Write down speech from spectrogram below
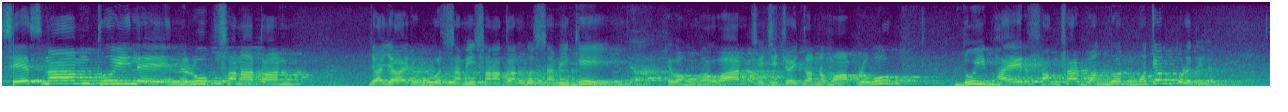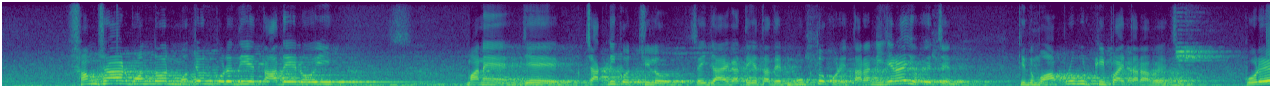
শেষ নাম থুইলেন রূপ সনাতন। জয় জয় রূপ গোস্বামী, সনাতন গোস্বামী কি? এবং ভগবান শ্রী শ্রী চৈতন্য মহাপ্রভু দুই ভাইয়ের সংসার বন্ধন মোচন করে দিলেন। সংসার বন্ধন মোচন করে দিয়ে তাদের ওই মানে যে চাকরি করছিল, সেই জায়গা থেকে তাদের মুক্ত করে তারা নিজেরাই হয়েছেন। কিন্তু মহাপ্রভুর কৃপায় তারা হয়েছেন। করে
